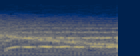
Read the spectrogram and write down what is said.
Oh!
